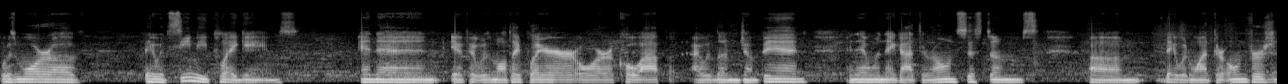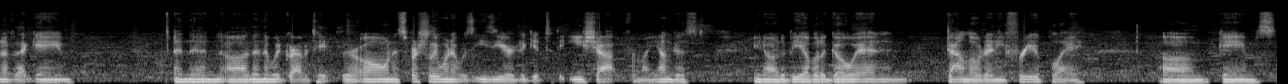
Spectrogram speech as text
It was more of they would see me play games, and then if it was multiplayer or co-op, I would let them jump in. And then when they got their own systems, um, they would want their own version of that game and then uh, then they would gravitate to their own especially when it was easier to get to the eShop for my youngest you know to be able to go in and download any free to play um, games.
